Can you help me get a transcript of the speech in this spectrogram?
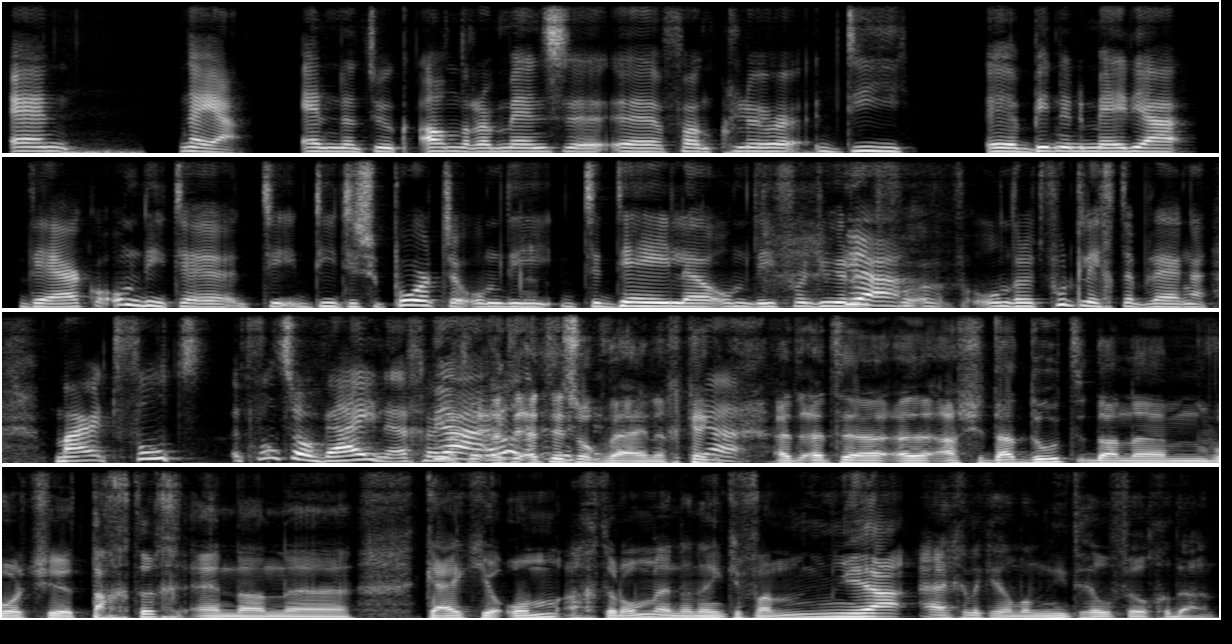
en nou ja, en natuurlijk andere mensen eh, van kleur die eh, binnen de media werken om die te, die, die te supporten, om die te delen, om die voortdurend Ja. vo- onder het voetlicht te brengen. Maar het voelt, het voelt zo weinig. weet Ja, je wel. het, het is ook weinig. Kijk, Ja. het, het, eh, eh, als je dat doet, dan ehm, word je 80 en dan eh, kijk je om, achterom en dan denk je van, ja, eigenlijk helemaal niet heel veel gedaan.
